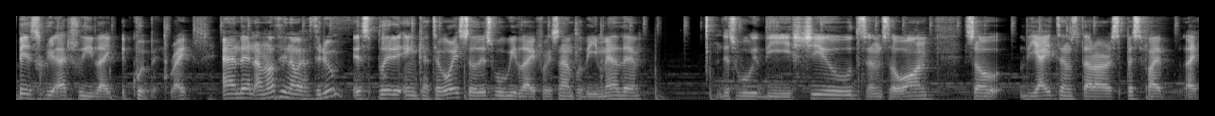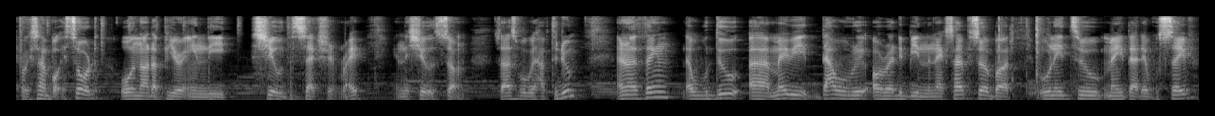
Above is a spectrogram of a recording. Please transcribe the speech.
basically actually like equip it, right? And then another thing that we have to do is split it in categories. So this will be like, for example, the melee, this will be the shields and so on. So the items that are specified, like for example, a sword will not appear in the shield section, right? In the shield zone. So that's what we have to do. Another thing that we'll do, uh, maybe that will already be in the next episode, but we'll need to make that it will save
